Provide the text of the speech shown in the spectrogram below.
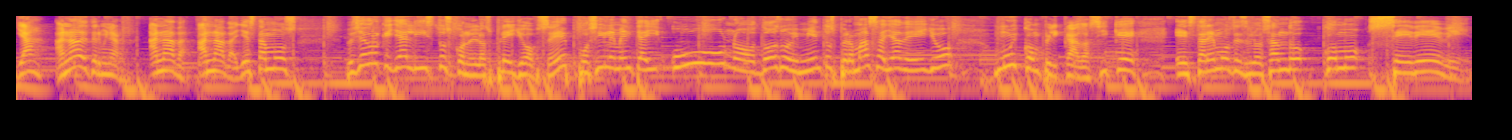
ya, a nada de terminar. A nada, a nada. Ya estamos. Pues yo creo que ya listos con los playoffs, ¿eh? Posiblemente hay uno o dos movimientos, pero más allá de ello, muy complicado. Así que estaremos desglosando cómo se debe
